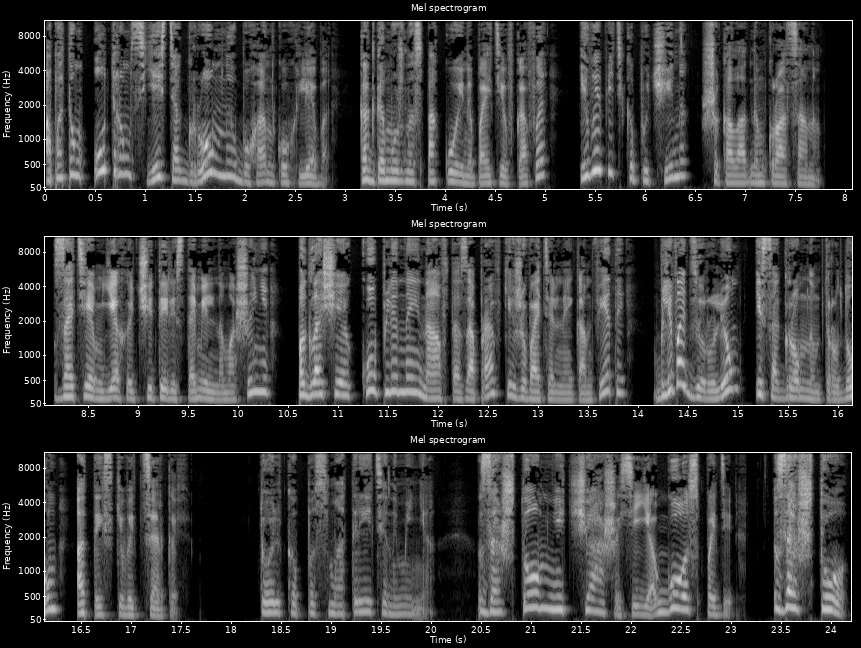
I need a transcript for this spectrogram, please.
а потом утром съесть огромную буханку хлеба, когда можно спокойно пойти в кафе и выпить капучино с шоколадным круассаном. Затем ехать 400 миль на машине, поглощая купленные на автозаправке жевательные конфеты, блевать за рулем и с огромным трудом отыскивать церковь. Только посмотрите на меня. За что мне чаша сия, Господи? За что?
